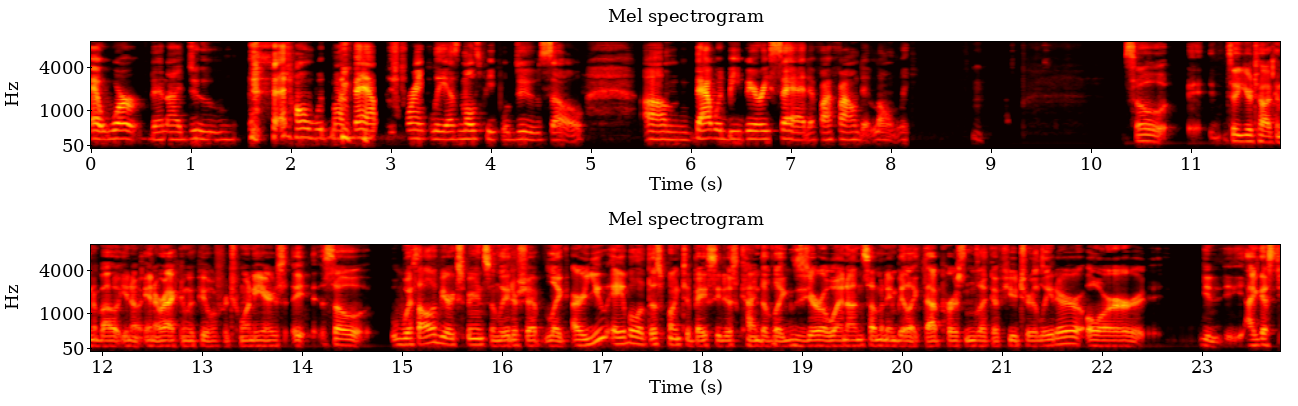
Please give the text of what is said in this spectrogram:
at work than I do at home with my family, frankly, as most people do. So um, that would be very sad if I found it lonely. Hmm. So, eh, so you're talking about you know interacting with people for 20 years. Eh, so, with all of your experience in leadership, like, are you able at this point to basically just kind of like zero in on somebody and be like, that person's like a future leader, or I guess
